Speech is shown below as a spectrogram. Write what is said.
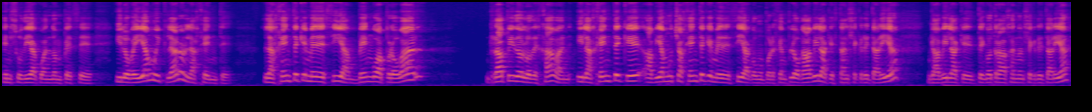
en su día cuando empecé. Y lo veía muy claro en la gente. La gente que me decía, vengo a probar, rápido lo dejaban. Y la gente que, había mucha gente que me decía, como por ejemplo Gaby, la que está en secretaría, Gaby, la que tengo trabajando en secretaría,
